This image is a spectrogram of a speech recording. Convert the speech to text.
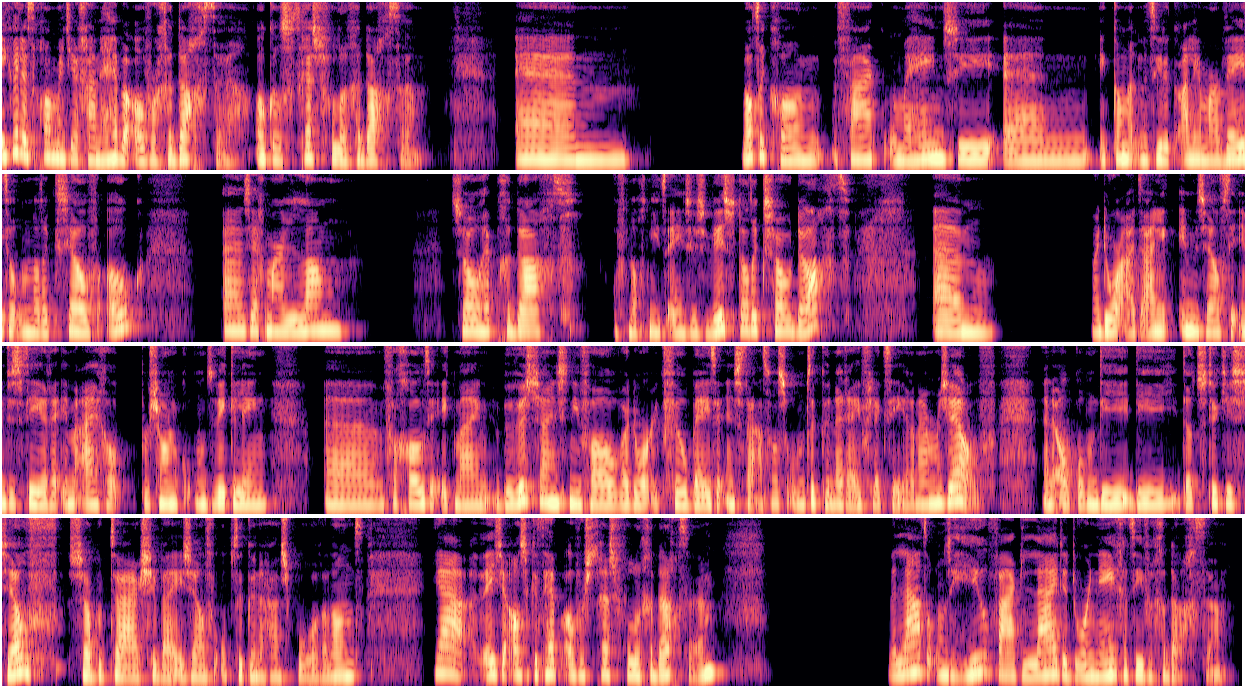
ik wil het gewoon met je gaan hebben over gedachten, ook al stressvolle gedachten. En wat ik gewoon vaak om me heen zie, en ik kan het natuurlijk alleen maar weten omdat ik zelf ook, uh, zeg maar, lang zo heb gedacht, of nog niet eens eens wist dat ik zo dacht. Maar door uiteindelijk in mezelf te investeren, in mijn eigen persoonlijke ontwikkeling, uh, vergrootte ik mijn bewustzijnsniveau, waardoor ik veel beter in staat was om te kunnen reflecteren naar mezelf. En ook om die, die, dat stukje zelfsabotage bij jezelf op te kunnen gaan sporen. Want ja, weet je, als ik het heb over stressvolle gedachten, we laten ons heel vaak leiden door negatieve gedachten.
